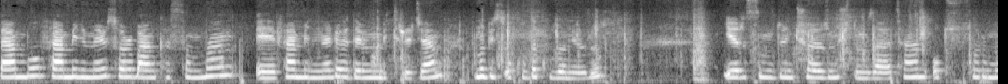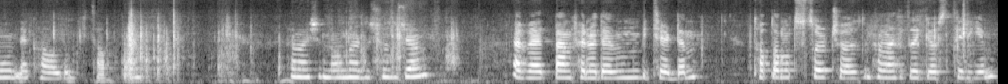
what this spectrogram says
Ben bu fen bilimleri soru bankasından e, fen bilimleri ödevimi bitireceğim. Bunu biz okulda kullanıyoruz. Yarısını dün çözmüştüm zaten. 30 sorumu ne kaldı kitaptan. Hemen şimdi onları da çözeceğim. Evet ben fen ödevimi bitirdim. Toplam 30 soru çözdüm. Hemen size göstereyim.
